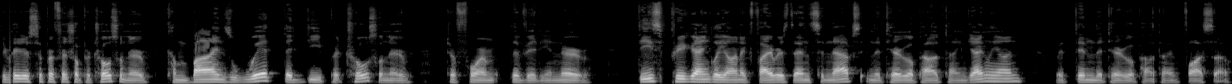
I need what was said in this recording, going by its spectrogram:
The greater superficial petrosal nerve combines with the deep petrosal nerve to form the Vidian nerve. These preganglionic fibers then synapse in the pterygopalatine ganglion within the pterygopalatine fossa.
